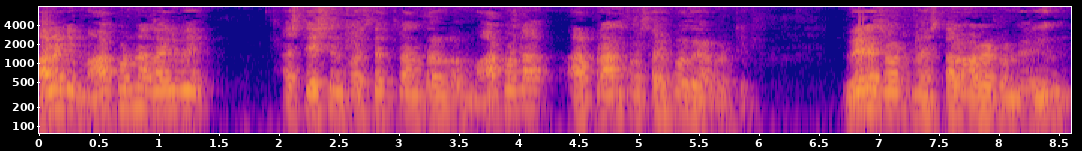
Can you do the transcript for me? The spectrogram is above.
ఆల్రెడీ మాకున్న రైల్వే ఆ స్టేషన్ పరిసర ప్రాంతాల్లో మాకున్న ఆ ప్రాంతం సరిపోదు కాబట్టి వేరే చోట మేము స్థలం అడగటం జరిగింది.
